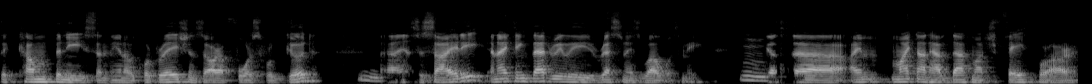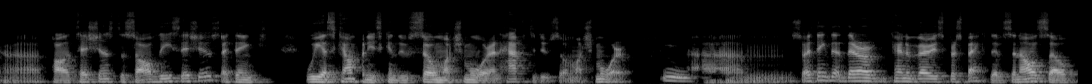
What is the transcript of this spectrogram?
the companies and you know corporations are a force for good mm. uh, in society, and I think that really resonates well with me. Mm. Because uh, I might not have that much faith for our uh, politicians to solve these issues. I think we as companies can do so much more and have to do so much more. Mm. Um, so I think that there are kind of various perspectives, and also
